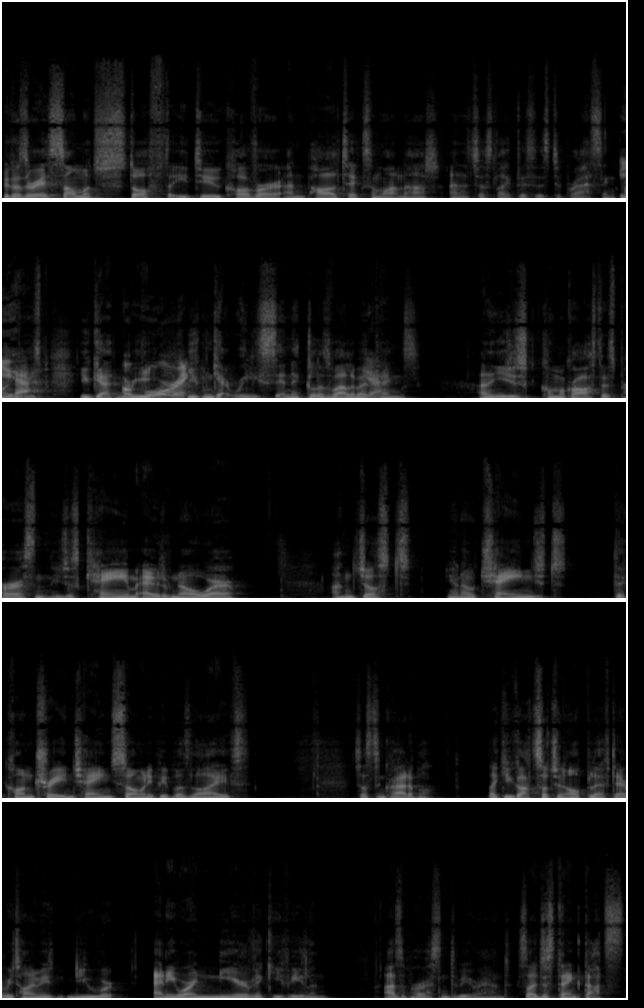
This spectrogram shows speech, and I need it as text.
Because there is so much stuff that you do cover and politics and whatnot, and it's just like this is depressing. Or Yeah. you get Or really, boring. You can get really cynical as well about Yeah. things, and then you just come across this person who just came out of nowhere and just you know changed the country and changed so many people's lives. It's just incredible. Like you got such an uplift every time you, you were anywhere near Vicky Phelan as a person to be around. So I just think that's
